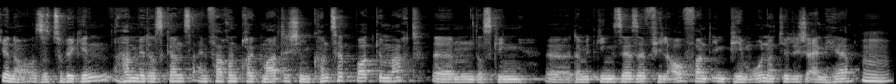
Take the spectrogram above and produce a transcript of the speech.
Genau, also zu Beginn haben wir das ganz einfach und pragmatisch im Concept-Board gemacht. Ähm, das ging, äh, damit ging sehr, sehr viel Aufwand im PMO natürlich einher, mhm.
